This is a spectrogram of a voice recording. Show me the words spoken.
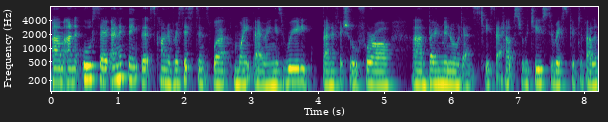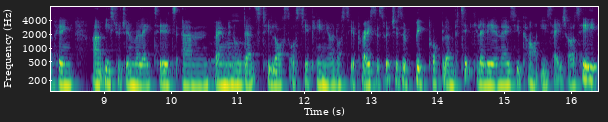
Um, and also anything that's kind of resistance work and weight bearing is really beneficial for our um, bone mineral density. So it helps to reduce the risk of developing um, estrogen related um, bone mineral density loss, osteopenia, and osteoporosis, which is a big problem, particularly in those who can't use HRT,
